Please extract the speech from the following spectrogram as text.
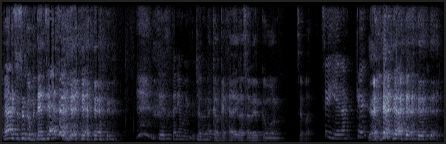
Ah, ¿esas son competencias? sí, eso estaría muy cool. Échale una carcajada y vas a ver cómo se va. Sí, el... ¿Qué?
